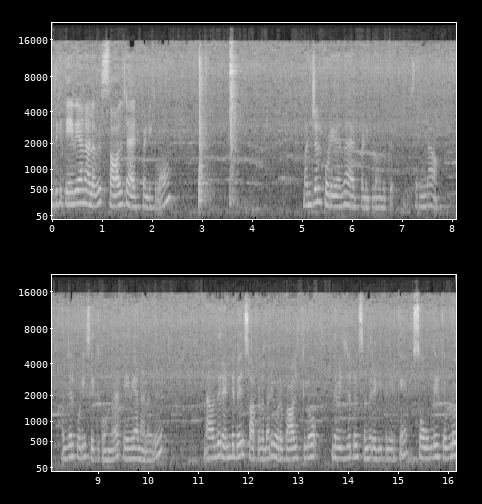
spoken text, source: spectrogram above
இதுக்கு தேவையான அளவு சால்ட் ஆட் பண்ணிக்குவோம். மஞ்சள் பொடி வந்து ஆட் பண்ணிக்கணும் அதுக்கு. சரிங்களா? மஞ்சள் பொடி சேர்த்துக்கோங்க தேவையான அளவு. நான் வந்து ரெண்டு பேர் சாப்பிட்ற மாதிரி ஒரு கால் கிலோ இந்த வெஜிடபிள்ஸ் வந்து ரெடி பண்ணியிருக்கேன். ஸோ உங்களுக்கு எவ்வளோ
